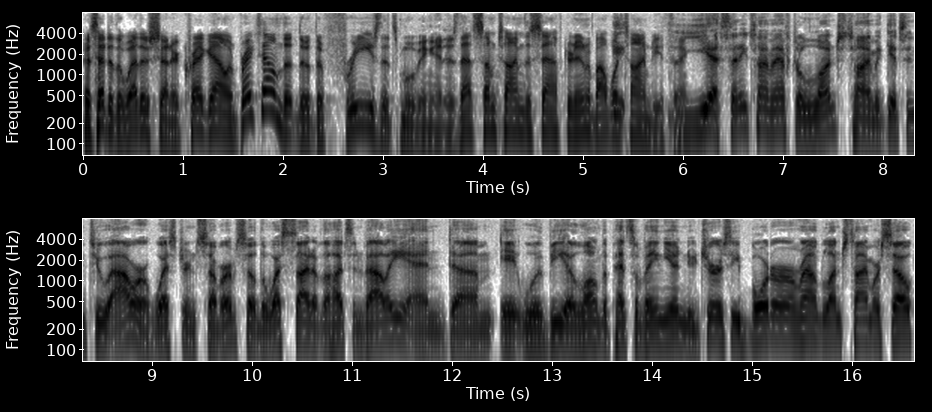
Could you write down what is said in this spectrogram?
Let's head to the Weather Center. Craig Allen, break down the, the, the, freeze that's moving in. Is that sometime this afternoon? About what time do you think? Yes, anytime after lunchtime. It gets into our western suburbs, so the west side of the Hudson Valley, and um, it would be along the Pennsylvania, New Jersey border around lunchtime or so.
